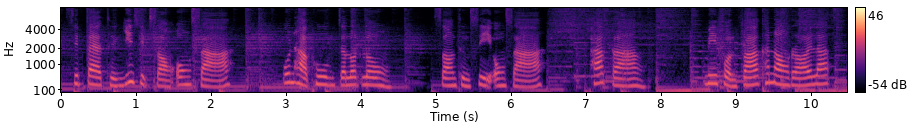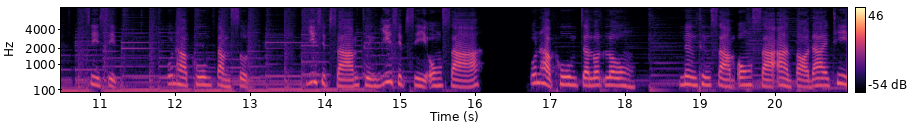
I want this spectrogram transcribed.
18 ถึง 22 องศา อุณหภูมิจะลดลง2-4องศา ภาคกลาง มีฝนฟ้าขนองร้อยละ 40 อุณหภูมิต่ำสุด 23ถึง24 องศา อุณหภูมิจะลดลง 1-3 องศาอ่านต่อได้ที่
